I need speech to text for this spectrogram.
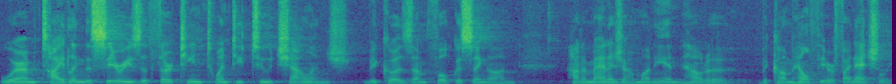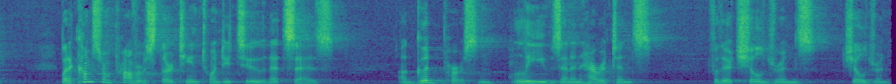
where I'm titling the series the 1322 Challenge because I'm focusing on how to manage our money and how to become healthier financially. But it comes from Proverbs 13:22 that says, "A good person leaves an inheritance for their children's children."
